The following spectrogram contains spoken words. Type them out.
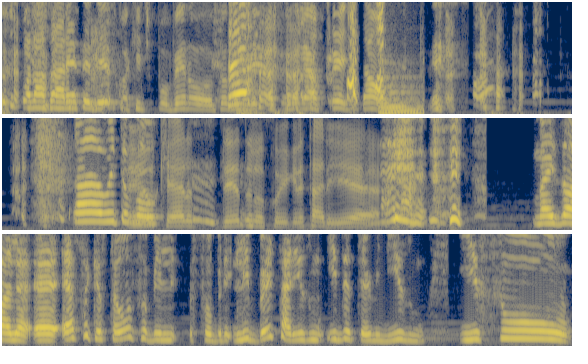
Eu tipo a Nazaré Tedesco aqui, tipo, vendo toda a na minha frente e tal. Ah, muito bom. Eu quero dedo no cu e gritaria. Mas olha, é, essa questão sobre, sobre libertarismo e determinismo, isso,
